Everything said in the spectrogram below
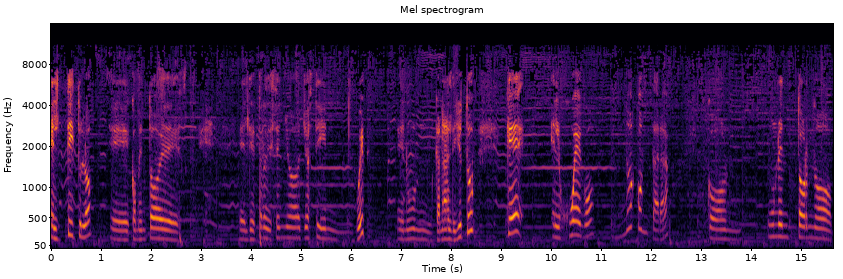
el título eh, comentó este, el director de diseño Justin Whip en un canal de YouTube que el juego no contará con un entorno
